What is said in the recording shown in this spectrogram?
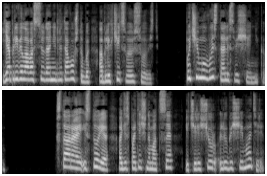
Я привела вас сюда не для того, чтобы облегчить свою совесть. Почему вы стали священником? Старая история о деспотичном отце и чересчур любящей матери?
